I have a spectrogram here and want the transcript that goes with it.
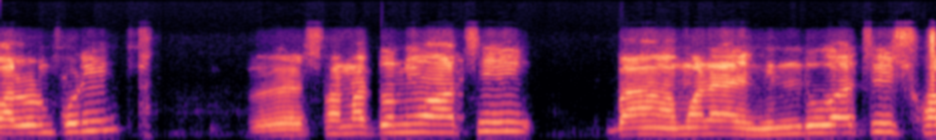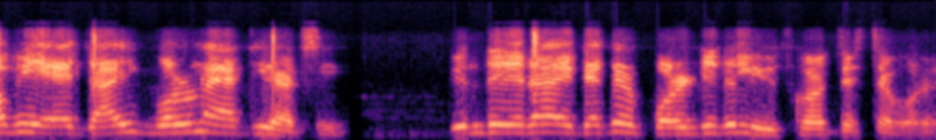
পালন করি সনাতনীয় আছি, বা মানে হিন্দু আছি, সবই যাই বলো না একই আছি। কিন্তু এরা এটাকে পলিটিক্যাল ইউজ করার চেষ্টা করে।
